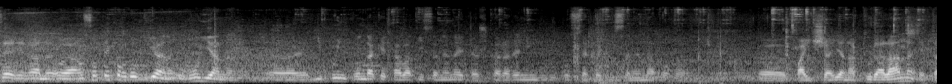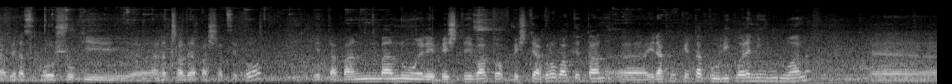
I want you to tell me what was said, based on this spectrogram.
zer egan, uh, anzoteko dokian, uruian, uh, ipuin kondaketa bat izanen eta Euskararen inguruko zerbait izanen da hor paisaia naturalan eta beraz goxoki uh, pasatzeko. Eta ban banu ere beste bat, or, beste aglo batetan uh, irakoketa publikoaren inguruan uh,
